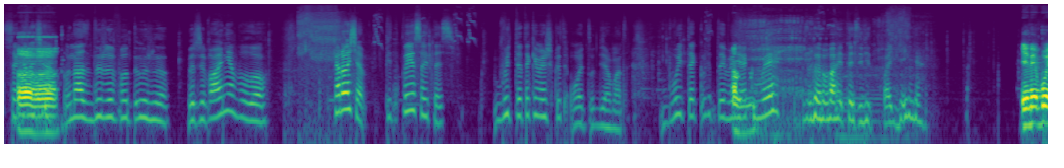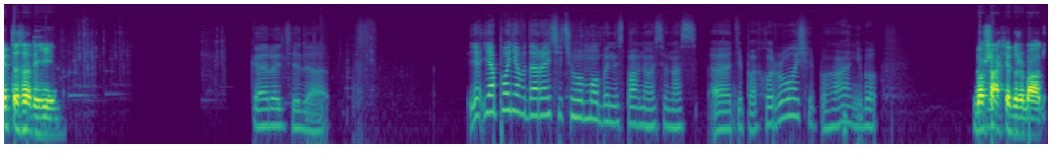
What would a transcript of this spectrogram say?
Це, Ага. коротше, у нас дуже потужно виживання було. Коротше, підписуйтесь. Будьте такими ж крутими. Ой, тут діамант. Будьте крутими, як ми. Зливайтесь від падіння. І не будьте Сергієм. Коротше, да. Я, я поняв, до речі, чого моби не спавнились у нас. Е, типа, хороші, погані, бо. Бо в шахті дуже багато.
